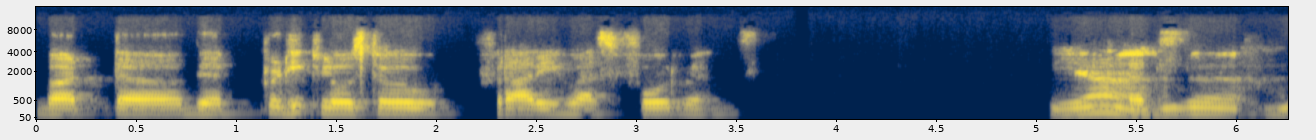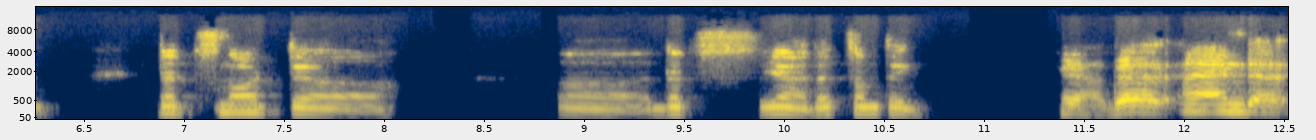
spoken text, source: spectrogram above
but uh, they're pretty close to Ferrari, who has four wins. Yeah, that's, the, that's not. Uh, uh, that's yeah, that's something. Yeah, the and uh,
